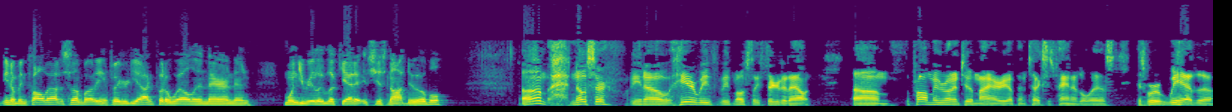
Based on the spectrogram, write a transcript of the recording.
you know, been called out to somebody and figured, yeah, I can put a well in there, and then when you really look at it, it's just not doable? Um, no, sir. You know, here we've we've mostly figured it out. Um, the problem we run into in my area up in Texas Panhandle is is we're we have the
